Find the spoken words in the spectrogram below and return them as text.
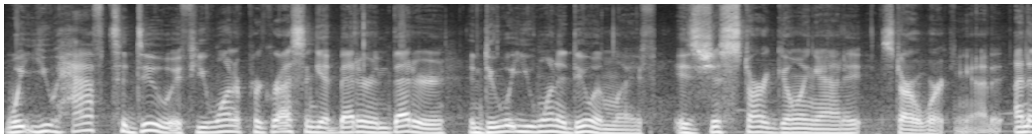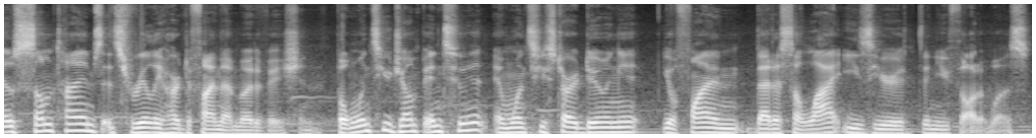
what you have to do if you want to progress and get better and better and do what you want to do in life is just start going at it, start working at it. I know sometimes it's really hard to find that motivation, but once you jump into it and once you start doing it, you'll find that it's a lot easier than you thought it was.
